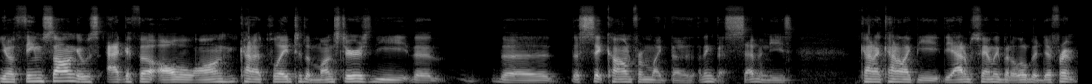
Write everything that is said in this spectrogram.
you know, theme song. It was Agatha all along, kind of played to the Munsters, the the the the sitcom from like the I think the seventies, kind of kind of like the the Addams Family, but a little bit different.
